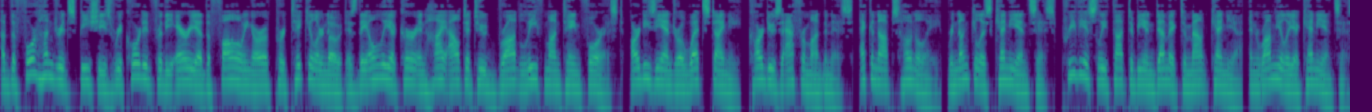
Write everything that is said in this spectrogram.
Of the 400 species recorded for the area the following are of particular note as they only occur in high-altitude broad-leaf montane forest, Artesiandra wettsteini, Carduus afromontanus, Echinops hoenelii, Ranunculus keniensis previously thought to be endemic to Mount Kenya, and Romulea keniensis.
